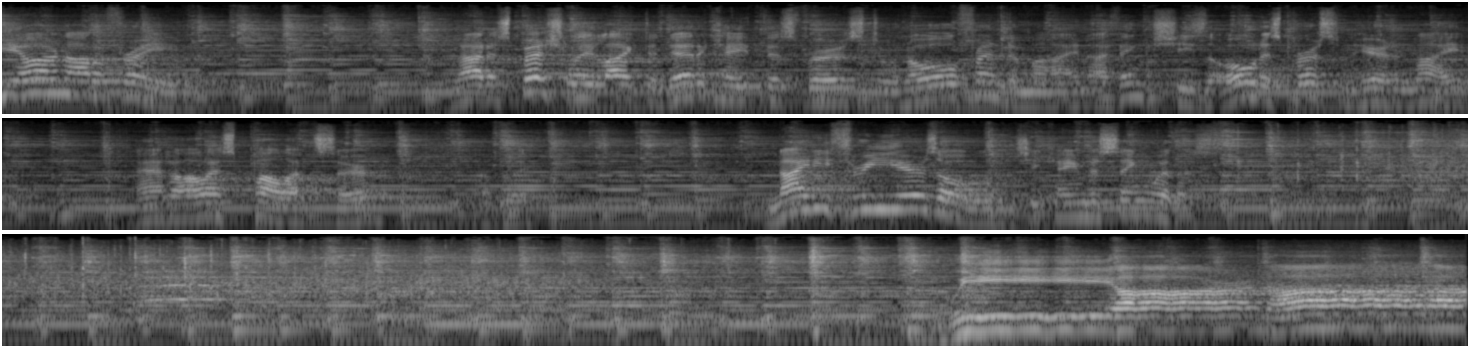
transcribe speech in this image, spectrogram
We are not afraid. And I'd especially like to dedicate this verse to an old friend of mine. I think she's the oldest person here tonight, Aunt Alice Pollitzer. of the- 93 years old, and she came to sing with us. We are not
